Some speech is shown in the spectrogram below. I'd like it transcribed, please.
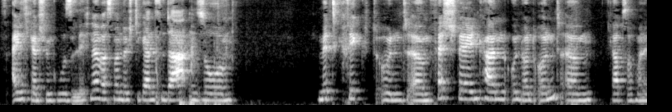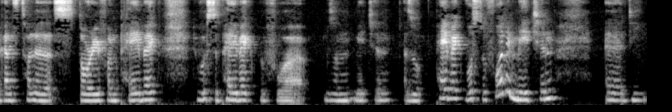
Ist eigentlich ganz schön gruselig, ne? was man durch die ganzen Daten so mitkriegt und ähm, feststellen kann und und und. Ähm, Gab es auch mal eine ganz tolle Story von Payback. Du wusste Payback, bevor so ein Mädchen, also Payback wusste vor dem Mädchen, äh, die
